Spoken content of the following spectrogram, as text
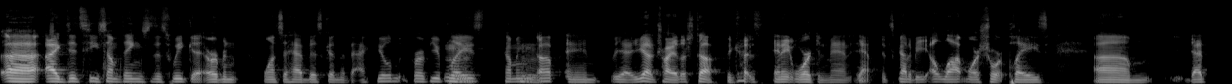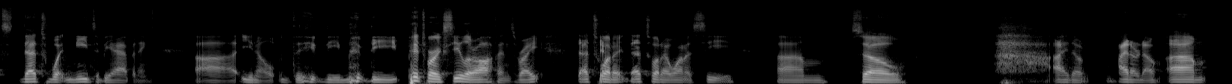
uh, I did see some things this week that Urban wants to have Viska in the backfield for a few Mhm. plays coming Mhm. up, and yeah, you got to try other stuff because it ain't working, man. It- Yeah. it's got to be a lot more short plays. Um, that's that's what needs to be happening. Uh, you know, the the the Pittsburgh Steeler offense, right? That's Yeah. what I that's what I want to see. Um, so I don't I don't know. Um,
